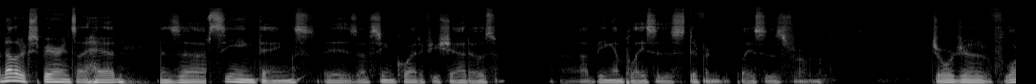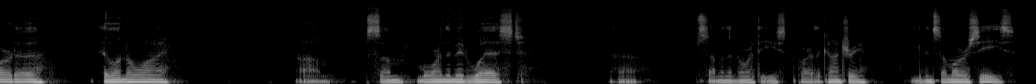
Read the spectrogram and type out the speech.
Another experience I had is uh, seeing things. Is I've seen quite a few shadows, uh, being in places, different places from Georgia to Florida, Illinois, um, some more in the Midwest, uh, some in the Northeast part of the country, even some overseas.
